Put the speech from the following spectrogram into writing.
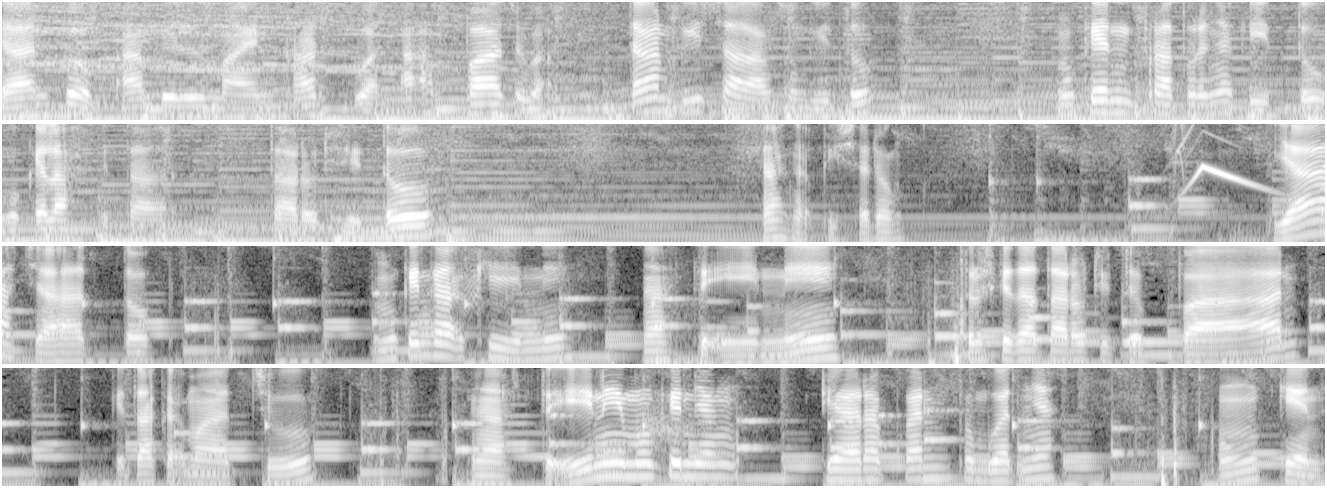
dan boom ambil main card buat apa coba? Kita kan bisa langsung gitu. Mungkin peraturannya gitu. Oke lah kita taruh di situ. Ya nggak bisa dong. Ya jatuh. Mungkin kayak gini. Nah di ini. Terus kita taruh di depan. Kita agak maju. Nah, ini mungkin yang diharapkan pembuatnya. Mungkin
